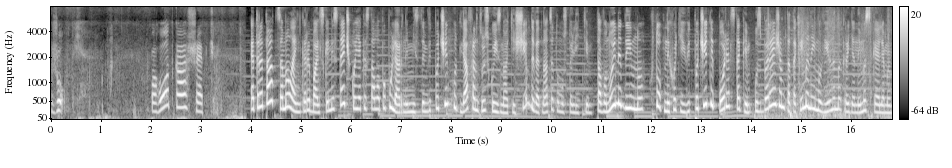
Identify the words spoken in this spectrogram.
Жовтий. Погодка шепче. Етрета це маленьке рибальське містечко, яке стало популярним місцем відпочинку для французької знаті ще в 19 столітті. Та воно й не дивно, хто б не хотів відпочити поряд з таким узбережжям та такими неймовірними кридяними скелями.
